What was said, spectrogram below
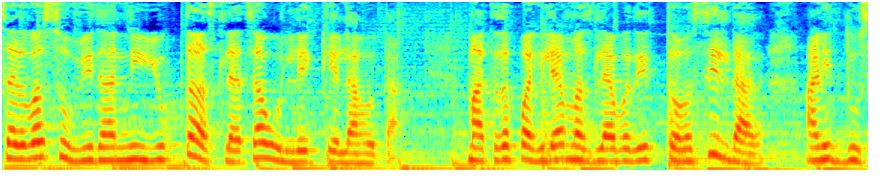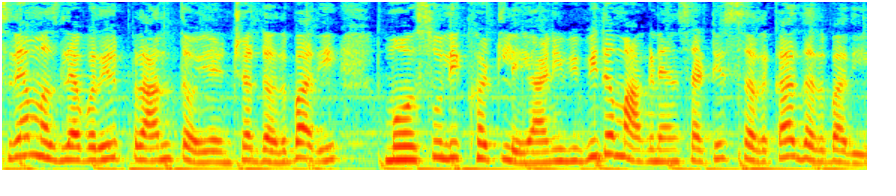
सर्व सुविधांनी युक्त असल्याचा उल्लेख केला होता. मात्र पहिल्या मजल्यावरील तहसीलदार आणि दुसऱ्या मजल्यावरील प्रांत यांच्या दरबारी महसुली खटले आणि विविध मागण्यांसाठी सरकार दरबारी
